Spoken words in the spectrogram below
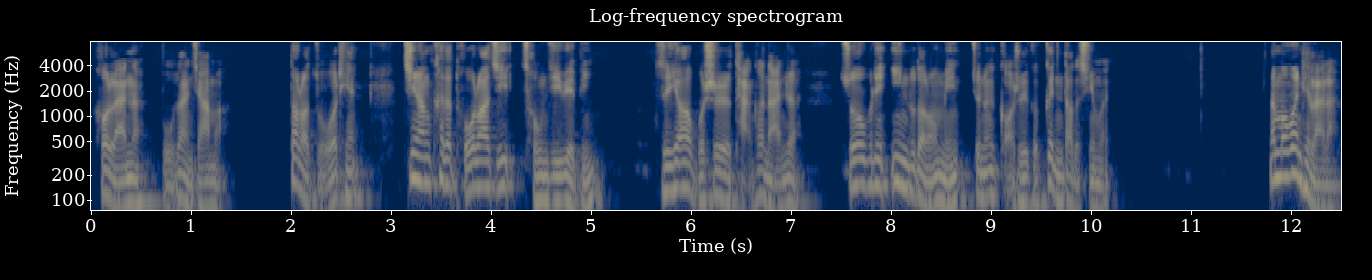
后来呢不断加码，到了昨天，竟然开着拖拉机冲击阅兵，这要不是坦克拦着，说不定印度的农民就能搞出一个更大的新闻。那么问题来了，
